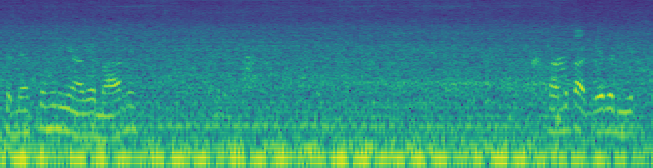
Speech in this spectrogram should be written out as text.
तो देखो हम नहीं आ गए बाहर में ठंड भाग गए बड़ी है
